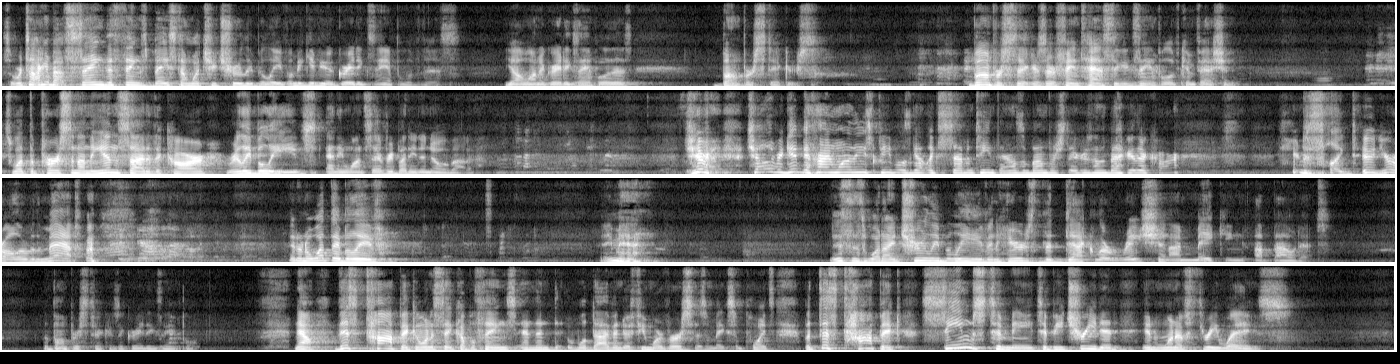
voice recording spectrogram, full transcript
So we're talking about saying the things based on what you truly believe. Let me give you a great example of this. Y'all want a great example of this? Bumper stickers. Bumper stickers are a fantastic example of confession. It's what the person on the inside of the car really believes, and he wants everybody to know about it. Did, you ever, did y'all ever get behind one of these people who's got like 17,000 bumper stickers on the back of their car? You're just like, dude, you're all over the map. they don't know what they believe. Amen. This is what I truly believe, and here's the declaration I'm making about it. The bumper sticker is a great example. Now, this topic, I want to say a couple things and then we'll dive into a few more verses and make some points. But this topic seems to me to be treated in one of three ways.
